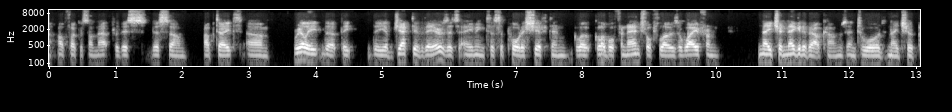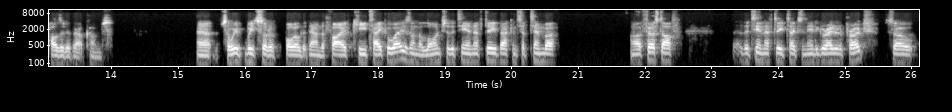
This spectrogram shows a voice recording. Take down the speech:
uh, I'll focus on that for this this um, update. Um, really the the the objective there is it's aiming to support a shift in glo- global financial flows away from nature negative outcomes and toward nature positive outcomes. Uh, so we we sort of boiled it down to five key takeaways on the launch of the TNFD back in September. Uh, first off, the TNFD takes an integrated approach. So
